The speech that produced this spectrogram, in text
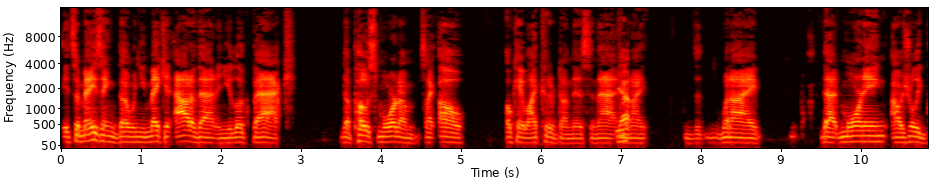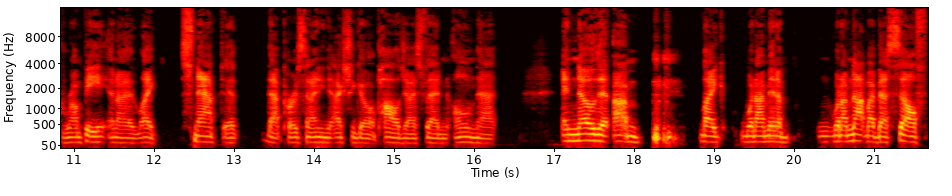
it's amazing though when you make it out of that and you look back the post-mortem it's like oh okay well i could have done this and that yep. and when i the, when i that morning I was really grumpy and I like snapped at that person. I need to actually go apologize for that and own that and know that I'm like when I'm in a when I'm not my best self,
